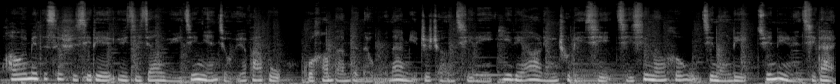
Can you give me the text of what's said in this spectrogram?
华为 Mate 四十系列预计将于今年九月发布，国行版本的五纳米制程麒麟一零二零处理器，其性能和五 G 能力均令人期待。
